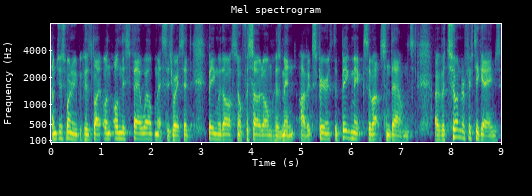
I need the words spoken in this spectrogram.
I'm just wondering because, like, on, on this farewell message where he said, being with Arsenal for so long has meant I've experienced a big mix of ups and downs over 250 games,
